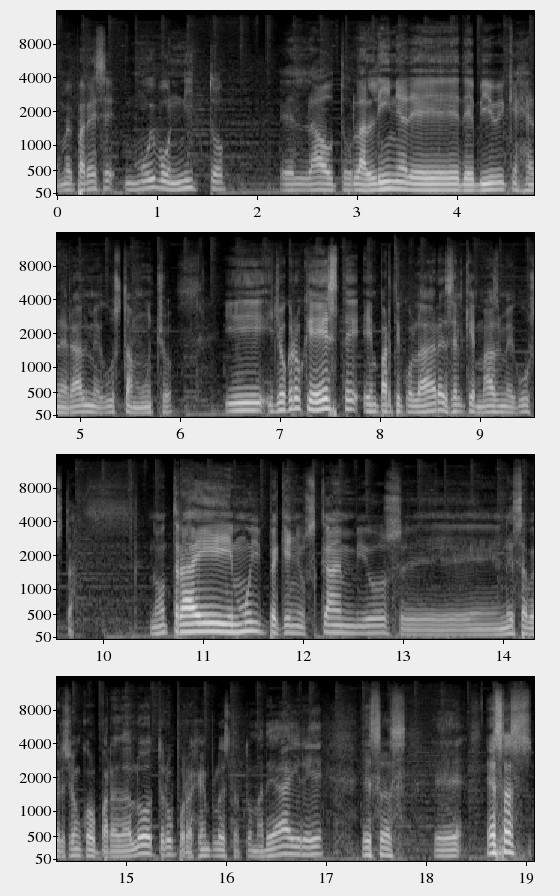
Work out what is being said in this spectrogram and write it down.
Me parece muy bonito el auto, la línea de, de Buick en general me gusta mucho. Y yo creo que este en particular es el que más me gusta. ¿No? Trae muy pequeños cambios eh, en esa versión comparada al otro, por ejemplo esta toma de aire, esas, eh, esas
